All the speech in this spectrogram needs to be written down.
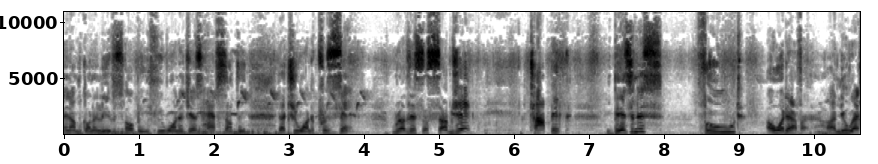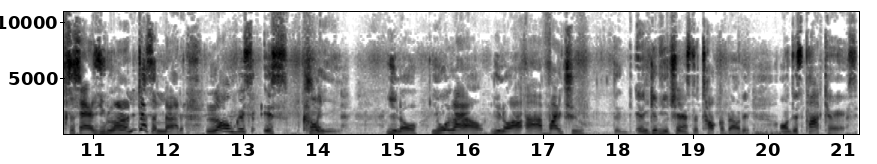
and I'm going to leave this open. If you want to just have something that you want to present, whether it's a subject, topic, business, food, or whatever. A new exercise you learn, it doesn't matter. Long as it's clean. You know, you allow, you know, I, I invite you to, and give you a chance to talk about it on this podcast.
